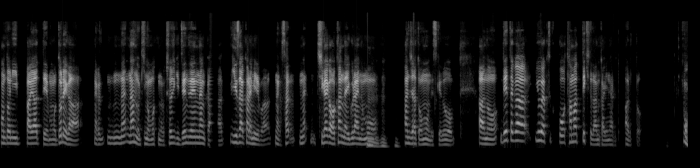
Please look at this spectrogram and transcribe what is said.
本当にいっぱいあってもうどれがなんかな何の機能を持ってるのか正直全然なんかユーザーから見ればなんかさな違いが分かんないぐらいのもう感じだと思うんですけど、あのデータがようやくこう溜まってきた段階になるとあると。お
